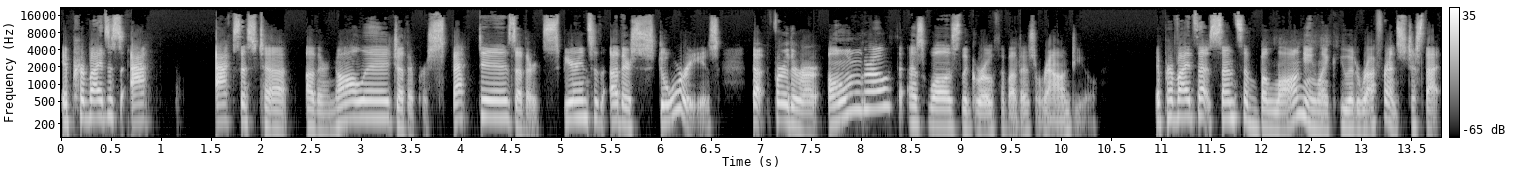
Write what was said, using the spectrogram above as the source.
It provides us ac- access to other knowledge, other perspectives, other experiences, other stories that further our own growth as well as the growth of others around you. It provides that sense of belonging, like you had referenced, just that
